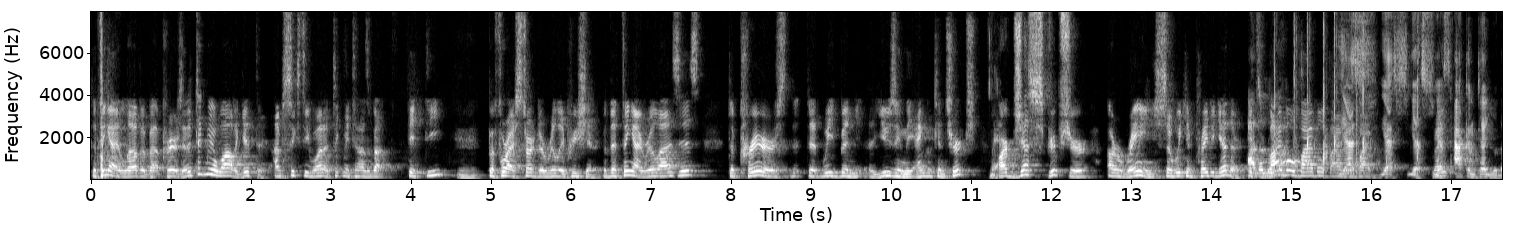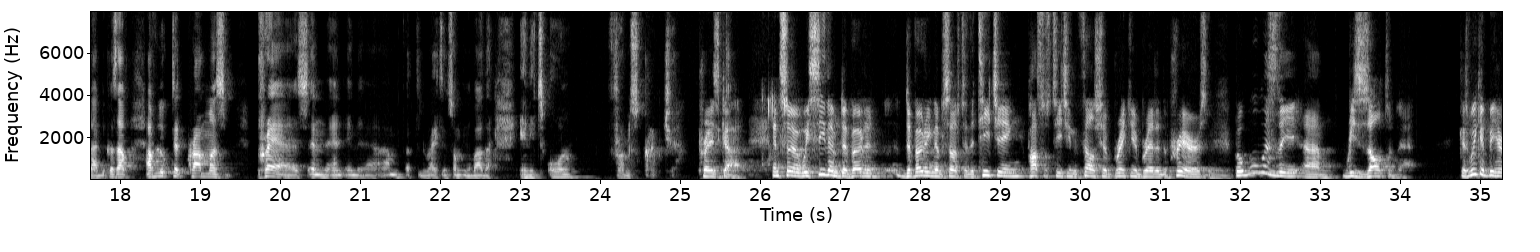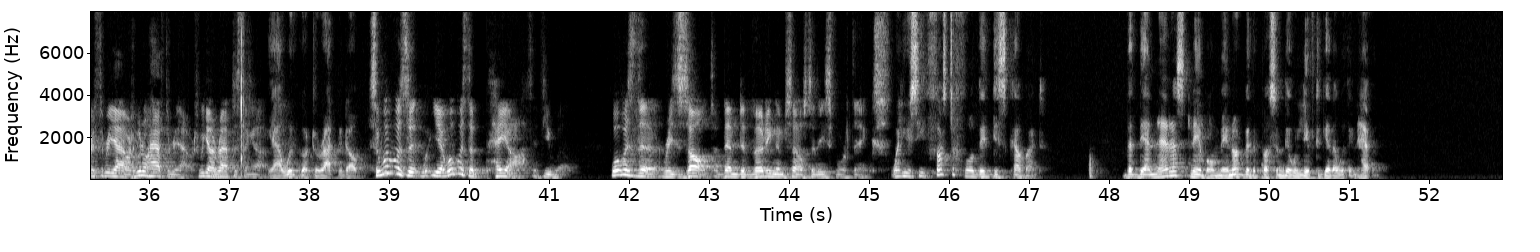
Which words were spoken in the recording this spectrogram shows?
The thing I love about prayers, and it took me a while to get there. I'm 61. It took me till I was about 50 hmm. before I started to really appreciate it. But the thing I realize is the prayers that, that we've been uh, using the Anglican Church Yeah. are just scripture arranged so we can pray together. It's Hallelujah. Bible, Bible, Bible, yes, Bible. yes, yes, Right? yes. I can tell you that because I've I've looked at Cranmer's prayers and and, and uh, I'm writing something about that, and it's all from Scripture. Praise God. And so we see them devoted, devoting themselves to the teaching, apostles' teaching, the fellowship, breaking of bread, and the prayers. But what was the um, result of that? Because we could be here three hours. We don't have three hours. We got to wrap this thing up. Yeah, we've got to wrap it up. So what was the yeah? What was the payoff, if you will? What was the result of them devoting themselves to these four things? Well, you see, first of all, they discovered that their nearest neighbor may not be the person they will live together with in heaven.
